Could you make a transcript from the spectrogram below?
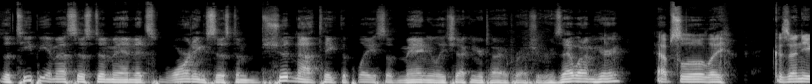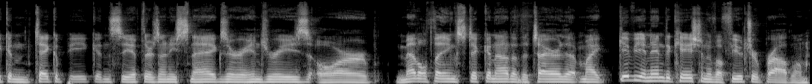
The TPMS system and its warning system should not take the place of manually checking your tire pressure. Is that what I'm hearing? Absolutely. Because then you can take a peek and see if there's any snags or injuries or metal things sticking out of the tire that might give you an indication of a future problem.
